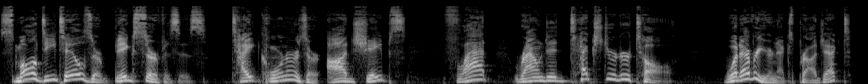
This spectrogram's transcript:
Small details are big surfaces. Tight corners are odd shapes. Flat, rounded, textured, or tall. Whatever your next project,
